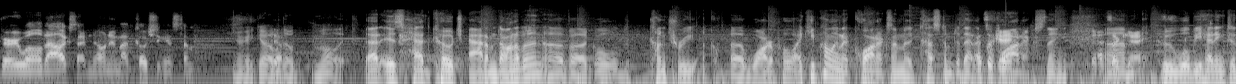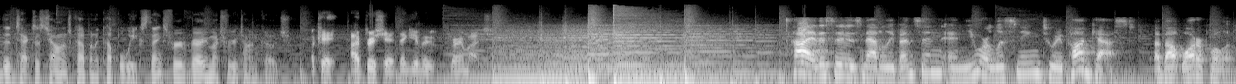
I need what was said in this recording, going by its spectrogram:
very well of Alex. I've known him. I've coached against him. There you go. Yep. The- well, that is head coach Adam Donovan of uh, Gold Country uh, Water Polo. I keep calling it aquatics. I'm accustomed to that That's okay. aquatics thing. That's um, okay. Who will be heading to the Texas Challenge Cup in a couple weeks. Thanks for very much for your time, coach. Okay, I appreciate it. Thank you very much. Hi, this is Natalie Benson, and you are listening to a podcast about water polo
